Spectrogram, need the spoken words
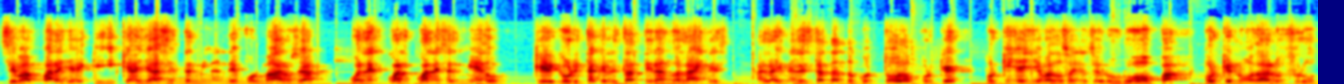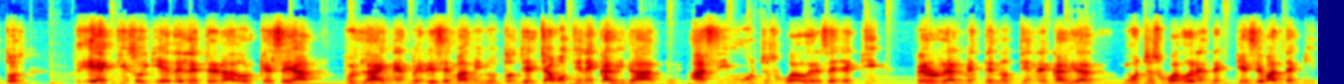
se van para allá y que, allá se terminen de formar. O sea, ¿cuál es, cuál, cuál es el miedo? Que, ahorita que le están tirando a Laines. A Laines le están dando con todo. ¿Por qué? porque ya lleva dos años en Europa, porque no da los frutos, X o Y del entrenador que sea, pues Lainez merece más minutos y el chavo tiene calidad. Así muchos jugadores hay aquí, pero realmente no tienen calidad. Muchos jugadores de que se van de aquí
